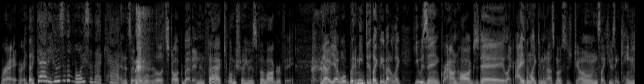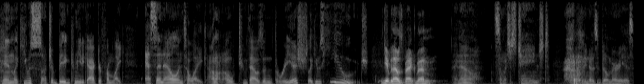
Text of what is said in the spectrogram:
Right, right. Like, Daddy, who's the voice of that cat? And it's like, oh, well, let's talk about it. And in fact, let me show you his filmography. No, yeah, well, but I mean, dude, like, think about it. Like, he was in Groundhog's Day. Like, I even liked him in Osmosis Jones. Like, he was in Kingpin. Like, he was such a big comedic actor from like SNL until like I don't know, 2003 ish. Like, he was huge. Yeah, but that was back then. I know. So much has changed. Nobody knows who Bill Murray is.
